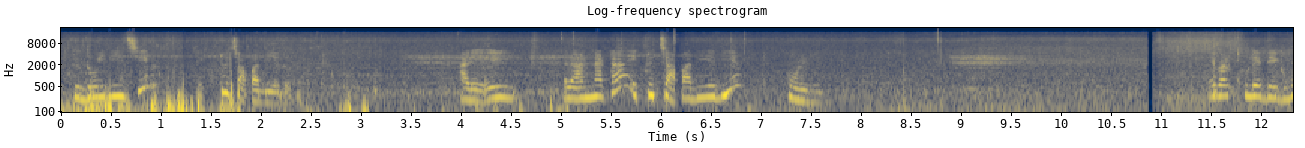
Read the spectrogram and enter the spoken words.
একটু দই দিয়েছি, একটু চাপা দিয়ে দেবো। আর এই রান্নাটা একটু চাপা দিয়ে দিয়ে করে দিন এবার খুলে দেখব।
